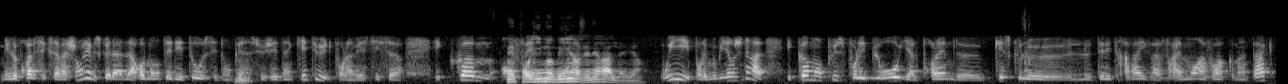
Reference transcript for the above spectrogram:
Mais le problème, c'est que ça va changer, parce que la, remontée des taux, c'est donc mm. un sujet d'inquiétude pour l'investisseur. Et comme Mais pour l'immobilier en général, d'ailleurs. Oui, pour l'immobilier en général. Et comme en plus pour les bureaux, il y a le problème de qu'est-ce que le, le, télétravail va vraiment avoir comme impact.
